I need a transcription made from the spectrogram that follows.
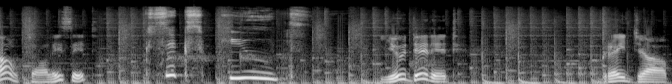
How tall is it? Six cubes. You did it! Great job!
